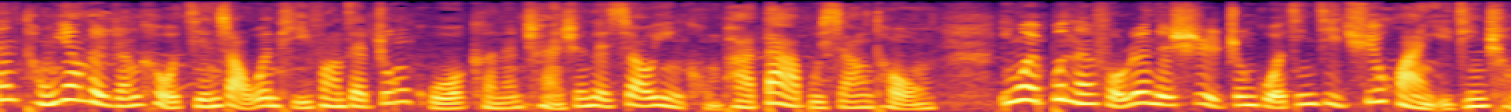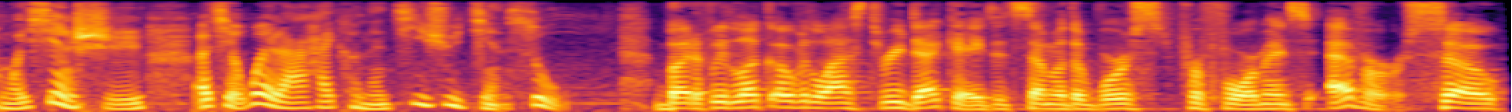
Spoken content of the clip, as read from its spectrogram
但同样的人口减少问题放在中国，可能产生的效应恐怕大不相同。因为不能否认的是，中国经济趋缓已经成为现实，而且未来还可能继续减速。But if we look over the last three decades, it's some of the worst performance ever. So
